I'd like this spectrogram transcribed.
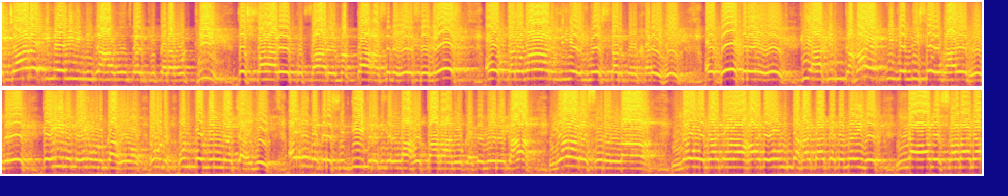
اچانک میری نگاہ اوپر کی طرف اٹھی تو سارے کفار مکہ اسلحے سے لے اور تلوار لیے ہوئے سر پر کھڑے ہیں اور دیکھ رہے ہیں کہ آخر کہاں اتنی جلدی سے غائب ہو گئے؟ کہیں نہ کہیں ان کا ہو ان, ان کو ملنا چاہیے۔ ابو بکر صدیق رضی اللہ تعالیٰ عنہ کہتے میں نے کہا یا رسول اللہ لو ندا احدهم تحت قدميه لا سرانا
